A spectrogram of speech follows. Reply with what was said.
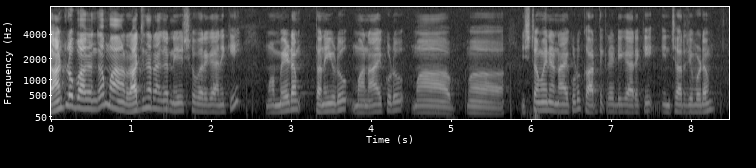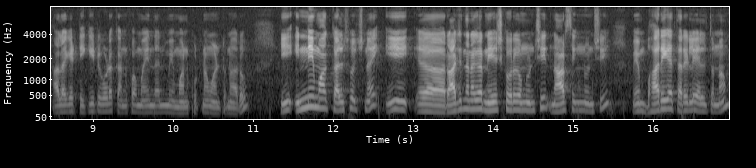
దాంట్లో భాగంగా మా రాజేంద్ర నగర్ నియోజకవర్గానికి మా మేడం తనయుడు మా నాయకుడు మా ఇష్టమైన నాయకుడు కార్తిక్ రెడ్డి గారికి ఇన్ఛార్జ్ ఇవ్వడం అలాగే టికెట్ కూడా కన్ఫర్మ్ అయిందని మేము అనుకుంటున్నాం అంటున్నారు. ఈ ఇన్ని మాకు కలిసి వచ్చినాయి. ఈ రాజేంద్ర నగర్ నియోజకవర్గం నుంచి నార్సింగ్ నుంచి మేము భారీగా తరలి వెళ్తున్నాం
